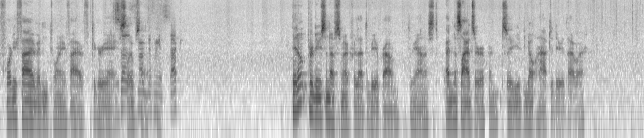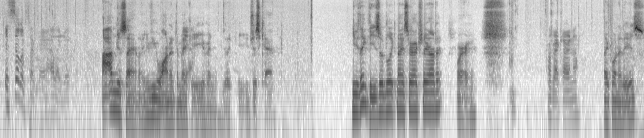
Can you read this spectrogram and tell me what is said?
45 and 25 degree So the slopes smoke doesn't get stuck. They don't produce enough smoke for that to be a problem, to be honest. And the sides are open, so you don't have to do it that way. It still looks okay. I like it. I'm just saying, like, if you wanted to make Yeah. it even, like, you just can. Do you think these would look nicer actually on it? Where are you? Back right now. Like one of these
